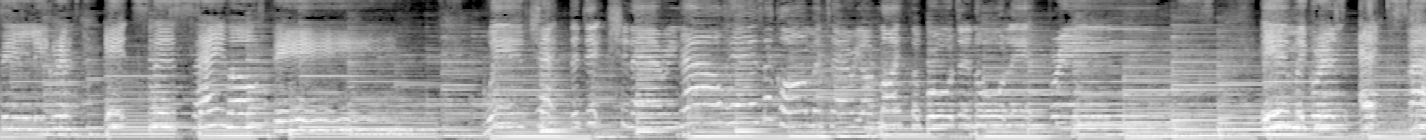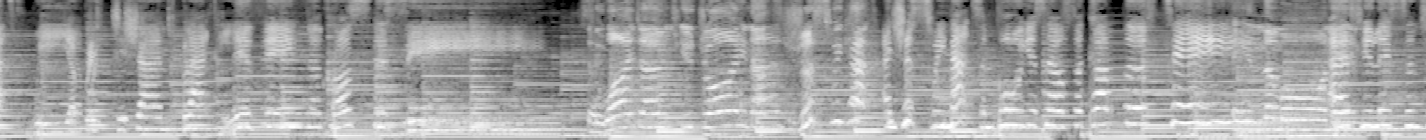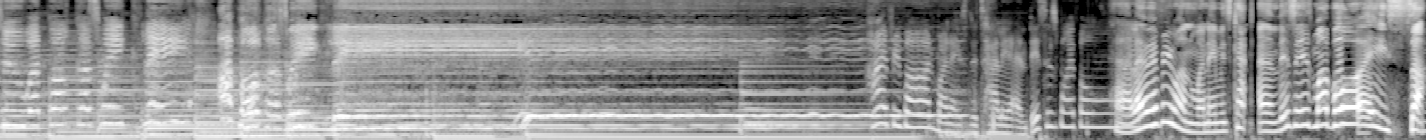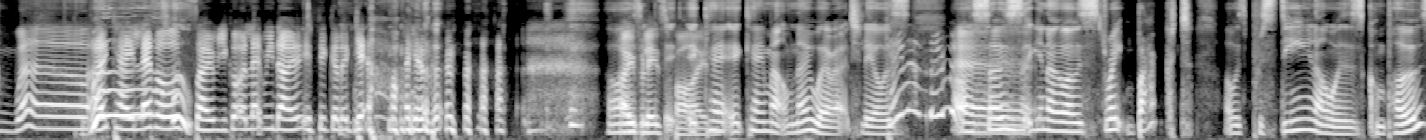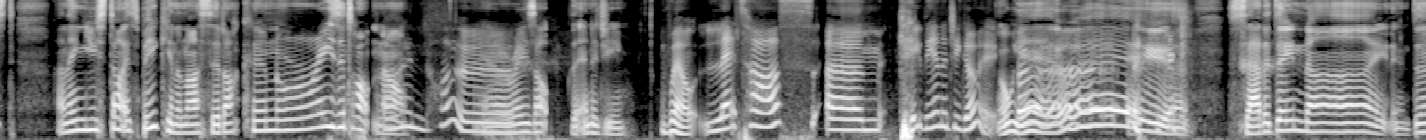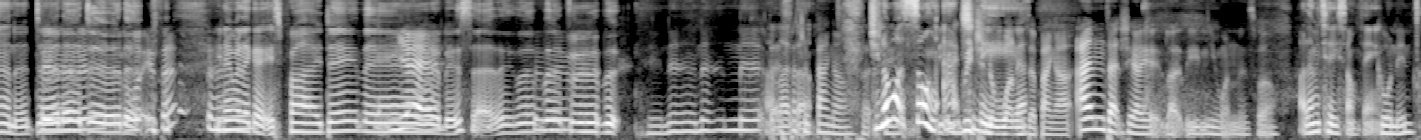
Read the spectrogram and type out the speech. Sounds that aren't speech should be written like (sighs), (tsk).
silly grit. It's the same old thing. We've checked the dictionary now. Here's a commentary on life abroad and all it brings. Immigrants, expats, we are British and black, living across the sea. So why don't you join us? Je suis Kat And just sweet nuts and pour yourself a cup of tea. in the morning. As you listen to our podcast weekly, our podcast weekly. Hi everyone, my name is Natalia and this is my voice. Hello, everyone. My name is Kat, and this is my voice. Whoa, okay, levels. So you got to let me know if you're going to get (laughs) higher than that. (laughs) Oh, Hopefully it's it, fine. It, came, it came out of nowhere. Actually, I was. Came out of I was so you know I was straight backed. I was pristine. I was composed, and then you started speaking, and I said I can raise it up now. I know. Yeah, raise up the energy. Well, let us um, keep the energy going. Oh yeah. Hey. (laughs) Saturday night and da da da da da da. What is that? You know when they go, it's Friday then. Yeah. and It's Saturday. da, da, da, That's like such a that. banger. Do you know what actually. song The actually? original one is a banger, and actually I like the new one as well. Oh, let me tell you something. Go on in.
